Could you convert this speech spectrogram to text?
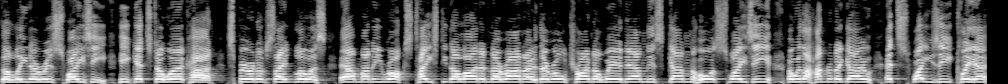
The leader is Swayze. He gets to work hard. Spirit of St. Louis, Our Money Rocks, Tasty Delight, and Narano. They're all trying to wear down this gun horse Swayze, but with a hundred to go, it's Swayze clear,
